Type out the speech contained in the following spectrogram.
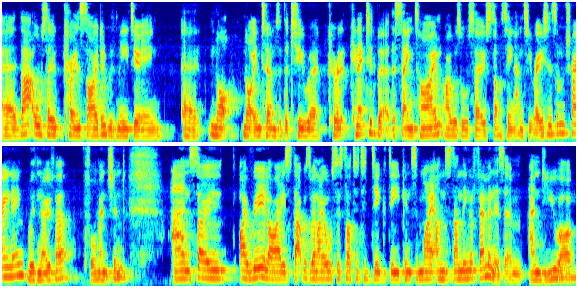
uh, that also coincided with me doing uh, not not in terms of the two were connected, but at the same time, I was also starting anti-racism training with Nova, before mentioned, and so I realized that was when I also started to dig deep into my understanding of feminism. And you mm. are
